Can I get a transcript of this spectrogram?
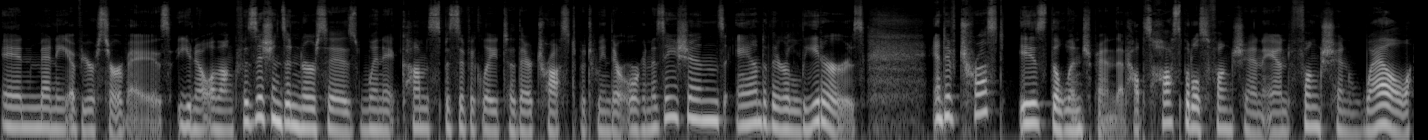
in many of your surveys, you know, among physicians and nurses when it comes specifically to their trust between their organizations and their leaders. And if trust is the linchpin that helps hospitals function and function well,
